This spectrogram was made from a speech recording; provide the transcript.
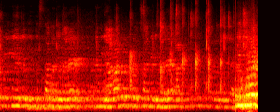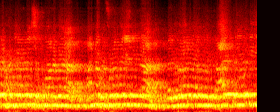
ಟಿವಿಯಲ್ಲಿ ಬಿಂಬಿಸ್ತಾ ಬಂದಿದ್ದಾರೆ ನಮಗೆ ಯಾವಾಗಲೂ ಪ್ರೋತ್ಸಾಹ ನೀಡಿದ್ದಾರೆ ನಿಜವಾದ ಶತಮಾನದ ಅಣ್ಣ ಬಸವಣ್ಣ ಏನಿಲ್ಲ. ಒಂದು ಕಾಯಕ ಯೋಗಿ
